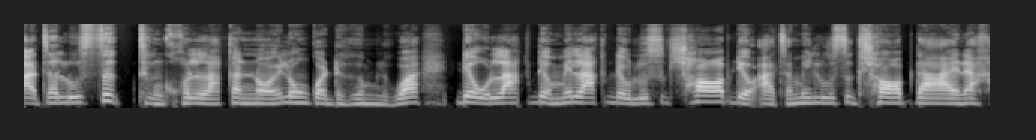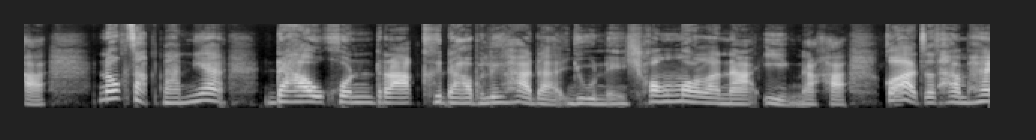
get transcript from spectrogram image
อาจจะรู้สึกถึงคนรักกันน้อยลงกว่าเดิม หรือว่าเดี๋ยวรักเดี๋ยวไม่รักเดี๋ยวรู้สึกชอบ เดี๋ยวอาจจะไม่รู้สึกชอบได้นะคะ นอกจากนั้นเนี่ยดาวคนรักคือดาวพฤหัสอะอยู่ในช่องมรณะอีกนะคะ ก็อาจจะทำให้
